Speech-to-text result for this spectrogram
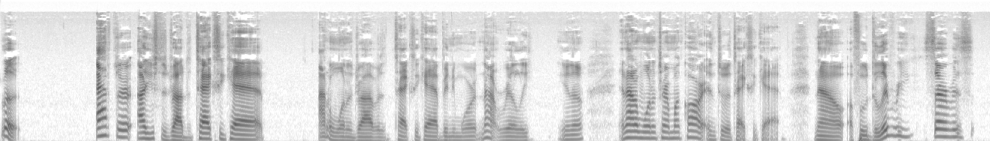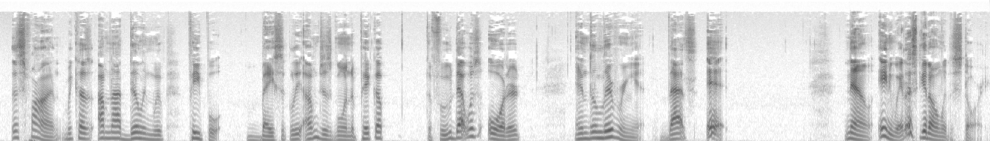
look. After I used to drive the taxi cab, I don't want to drive a taxi cab anymore. Not really, you know. And I don't want to turn my car into a taxi cab. Now, a food delivery service is fine because I'm not dealing with people. Basically, I'm just going to pick up the food that was ordered and delivering it. That's it. Now, anyway, let's get on with the story.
